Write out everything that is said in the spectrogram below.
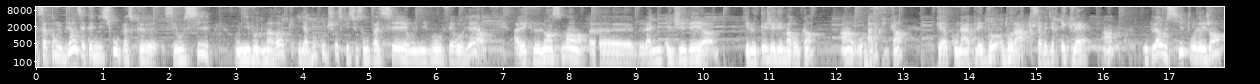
ça tombe bien cette émission parce que c'est aussi au niveau de Maroc, il y a beaucoup de choses qui se sont passées au niveau ferroviaire avec le lancement euh, de la ligne LGV euh, qui est le TGV marocain hein, ou mmh. africain qu'on a appelé Borak, ça veut dire éclair. Hein. Donc là aussi, pour les gens,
